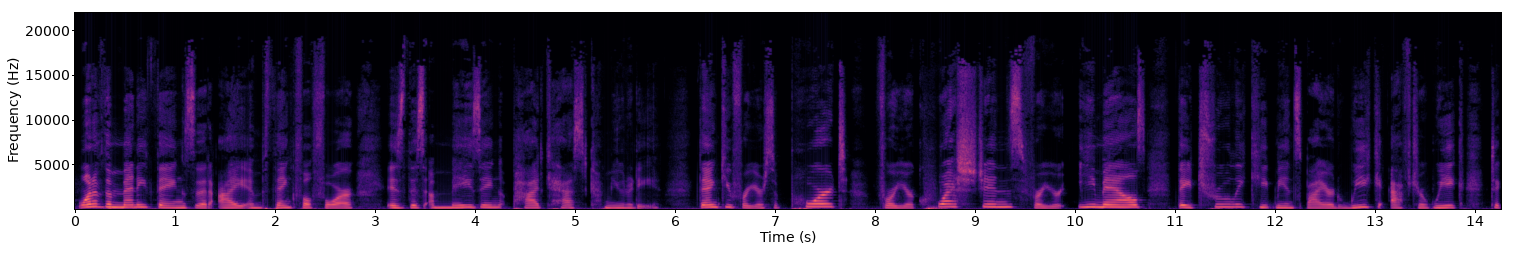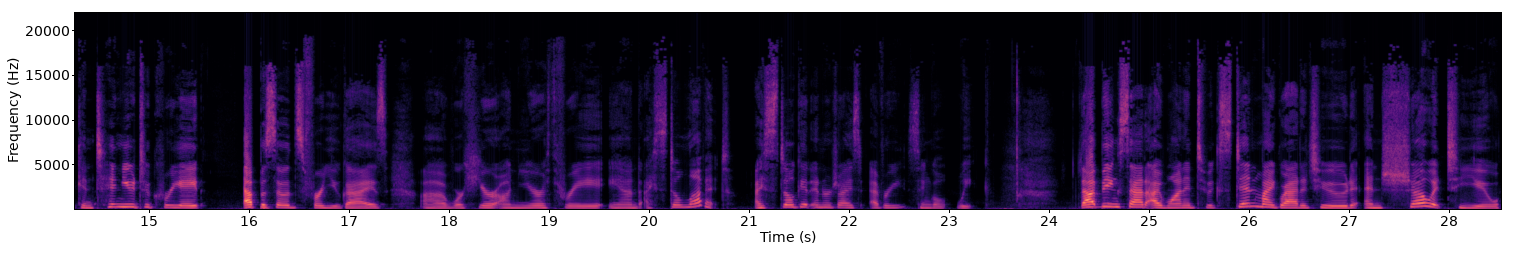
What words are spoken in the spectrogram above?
One of the many things that I am thankful for is this amazing podcast community. Thank you for your support, for your questions, for your emails. They truly keep me inspired week after week to continue to create episodes for you guys. Uh, we're here on year three, and I still love it. I still get energized every single week. That being said, I wanted to extend my gratitude and show it to you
